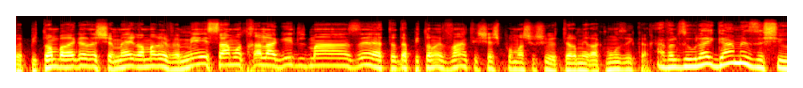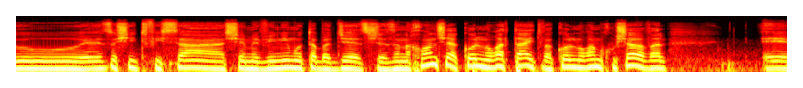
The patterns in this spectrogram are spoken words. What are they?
ופתאום ברגע הזה שמאיר אמר לי, ומי שם אותך להגיד מה זה, אתה יודע, פתאום הבנתי שיש פה משהו שהוא יותר מרק מוזיקה. אבל זה אולי גם איזשהו, איזושהי תפיסה שמבינים אותה בג'אז, שזה נכון שהכל נורא טייט והכל נורא מחושב, אבל אה,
